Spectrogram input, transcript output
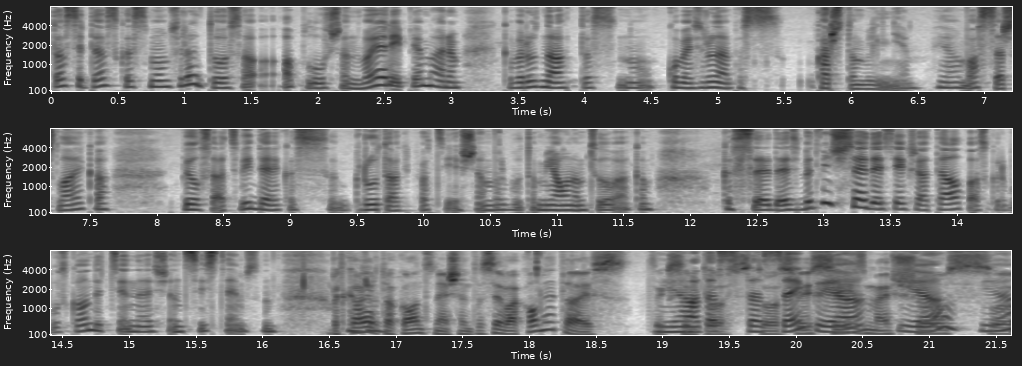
tas ir tas, kas mums rada tos aplūšanu, vai arī, piemēram, ka var uznākt tas, nu, ko mēs runājam par karstumviļņiem. Jā, vasaras laikā pilsētas vidē, kas grūtāk ir paciešam, varbūt tam jaunam cilvēkam, kas sēdēs. Bet viņš sēdēs iekšā telpās, kur būs kondicionēšanas sistēmas. Un, Bet kā ir tā kondicionēšana? Tas jau ir aklimatizētājs. Tiksim, jā, tas jā, jā.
